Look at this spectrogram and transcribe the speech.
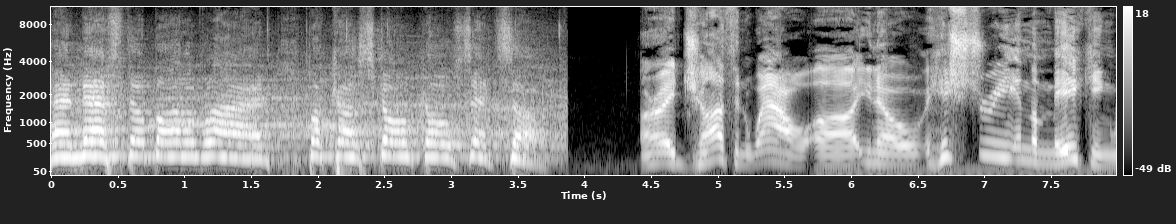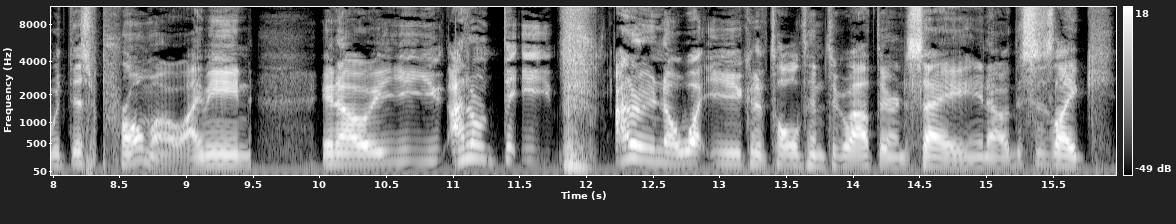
And that's the bottom line because Stone Cold said so. All right, Jonathan. Wow, uh, you know, history in the making with this promo. I mean, you know, you, you I don't, thi- I don't even know what you could have told him to go out there and say. You know, this is like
